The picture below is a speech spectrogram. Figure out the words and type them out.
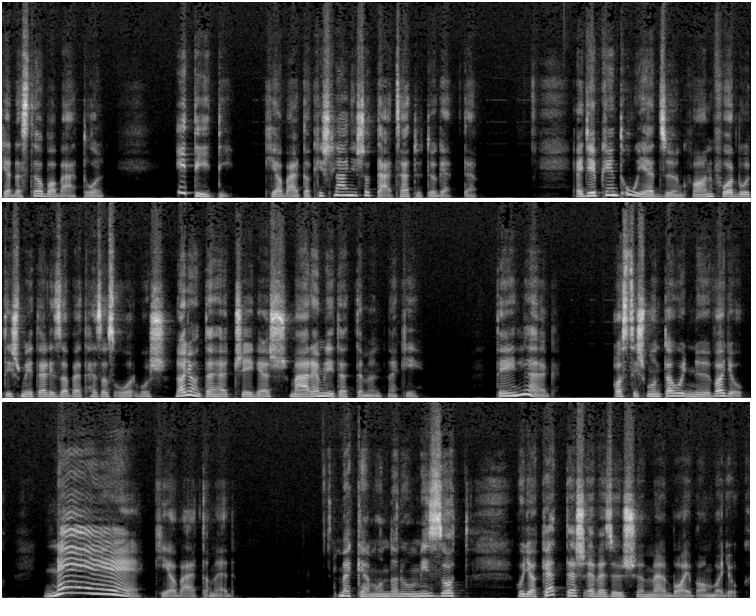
Kérdezte a babától. Iti-iti, kiabált a kislány, és a tálcát ütögette. Egyébként új edzőnk van, fordult ismét Elizabethhez az orvos. Nagyon tehetséges, már említettem önt neki. Tényleg? Azt is mondta, hogy nő vagyok? Ne! kiabálta Med. Meg kell mondanom, Mizzott, hogy a kettes evezősömmel bajban vagyok.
